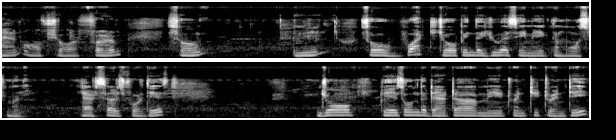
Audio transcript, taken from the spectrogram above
an offshore firm. So mm, so what job in the usa make the most money? Let's search for this. Job based on the data may 2020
